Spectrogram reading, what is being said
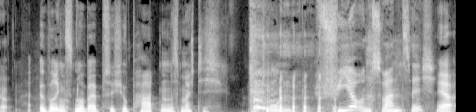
Ja. Übrigens nur bei Psychopathen, das möchte ich betonen. 24? ja,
